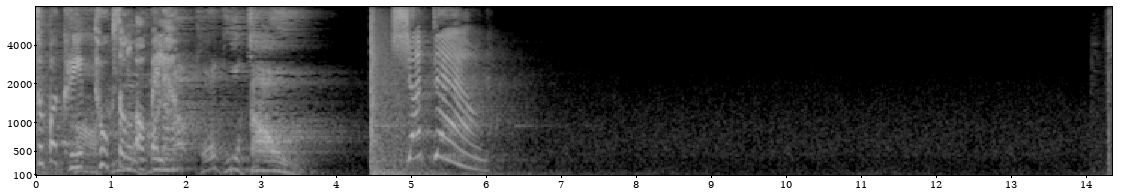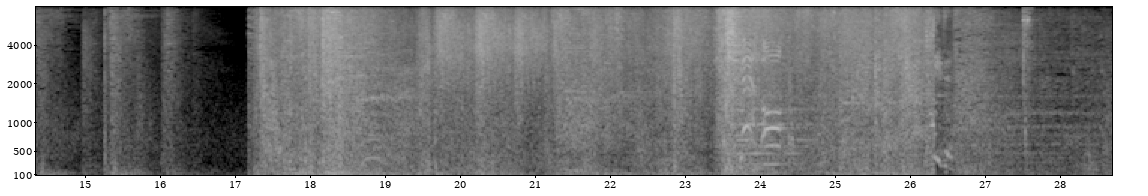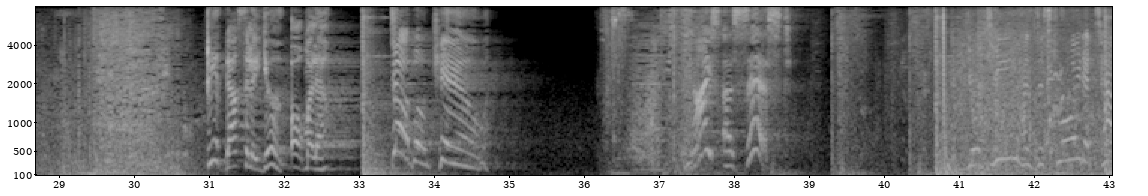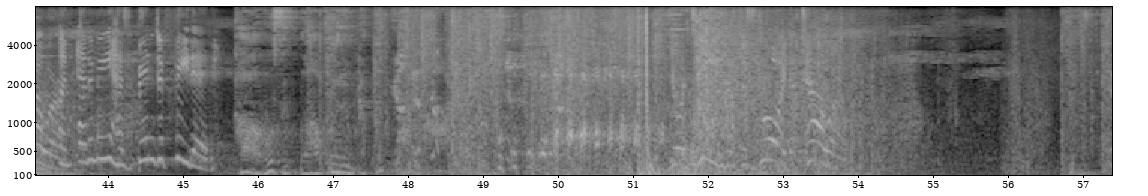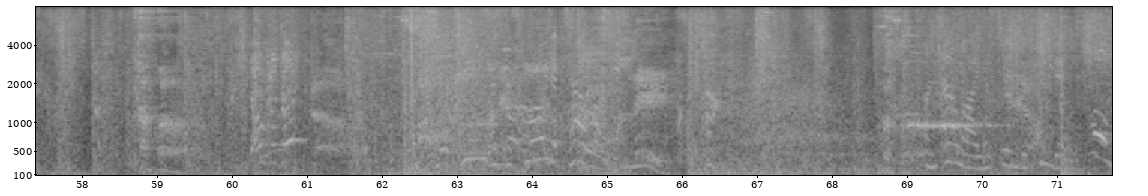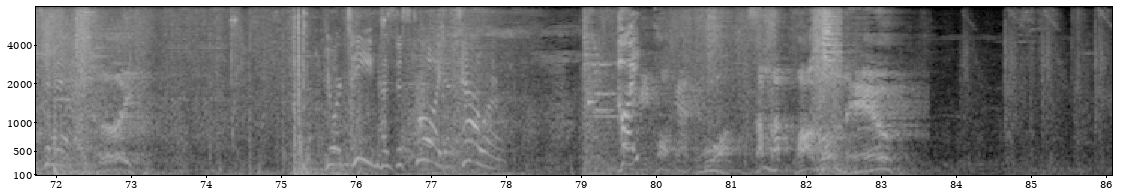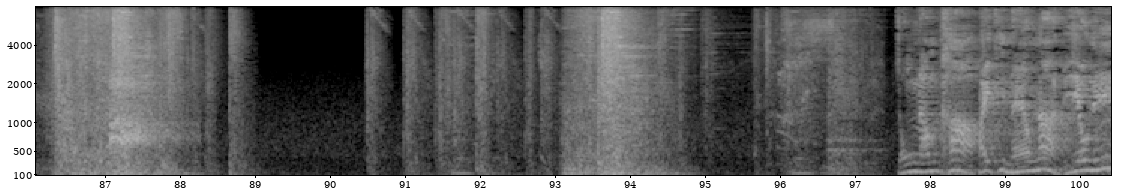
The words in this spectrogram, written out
ซูเปอร์ครีปถูกส่งออกไปแล้ว Shut down. เรียกดักสเลเยอร์ออกมาแล้ว Double kill. Nice assist. Your team has destroyed a tower. An enemy has been defeated. ข้ารู้สึกปลาบปลื้มกับทุกอย่าง Your team has destroyed a tower. Your team has destroyed a tower. ถอยข้อแก้ตัวสำหรับความล้มเหลวจงนำข้าไปที่แนวหน้าเดียวนี้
